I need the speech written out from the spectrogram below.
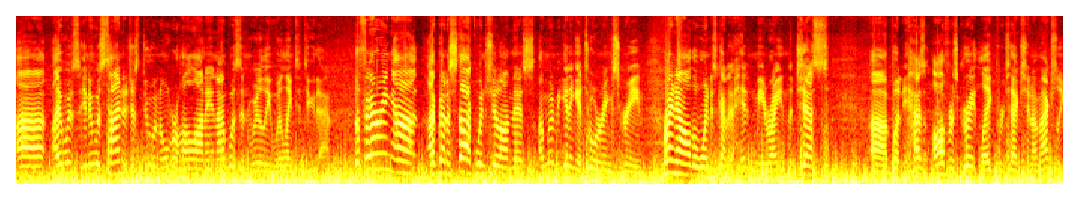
uh, I was, and it was time to just do an overhaul on it, and I wasn't really willing to do that. The fairing, uh, I've got a stock windshield on this. I'm going to be getting a touring screen. Right now, all the wind is kind of hitting me right in the chest, uh, but it has offers great leg protection. I'm actually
